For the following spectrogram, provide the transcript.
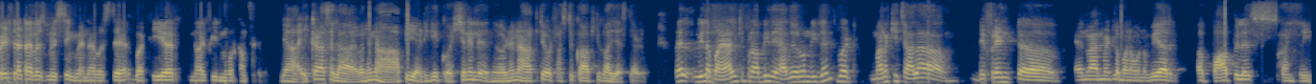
felt that I was missing when I was there but here I feel more comfortable yeah ఇక్కడ అసలు ఎవరైనా ఆపి అడిగే క్వశ్చన్ లేదు ఎవరైనా ఆపితే వాడు ఫస్ట్ కాప్స్ని కాల్ చేస్తాడు వెల్ వీళ్ళ భయాలకి probably they have their own reasons but మనకి చాలా డిఫరెంట్ ఎన్వైరన్మెంట్లో మనం we're populous country.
